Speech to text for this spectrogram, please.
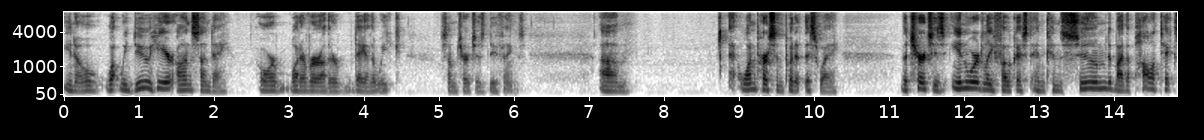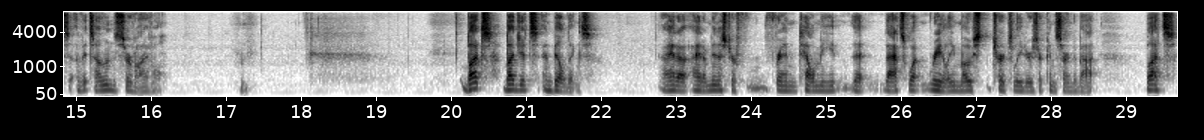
you know, what we do here on Sunday or whatever other day of the week. Some churches do things. Um, one person put it this way the church is inwardly focused and consumed by the politics of its own survival. Hmm. Butts, budgets, and buildings. I had a I had a minister friend tell me that that's what really most church leaders are concerned about: butts,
